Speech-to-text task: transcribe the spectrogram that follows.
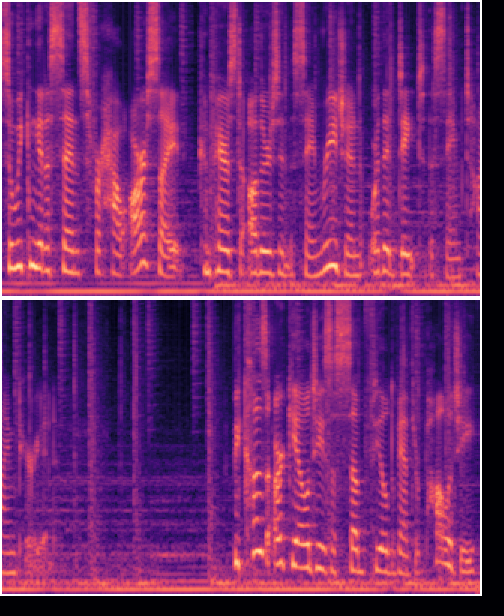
so we can get a sense for how our site compares to others in the same region or that date to the same time period. Because archaeology is a subfield of anthropology,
